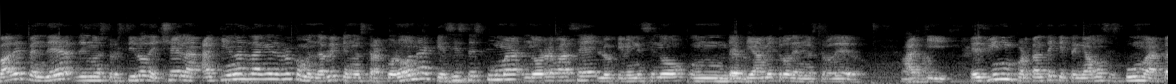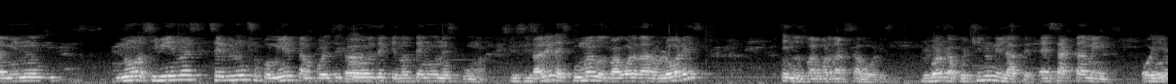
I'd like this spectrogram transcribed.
Va a depender de nuestro estilo de chela. Aquí en las lager es recomendable que nuestra corona, que es esta espuma, no rebase lo que viene siendo un, Un el dedo. diámetro de nuestro dedo. Ajá. Aquí es bien importante que tengamos espuma. También no, si bien no es servir un chocomil, tampoco es de, Claro. todo es de que no tenga una espuma. Sí, sí, ¿Sale? sí. La espuma nos va a guardar olores y nos va a guardar sabores. Ni capuchino ni latte. Exactamente. Oye,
